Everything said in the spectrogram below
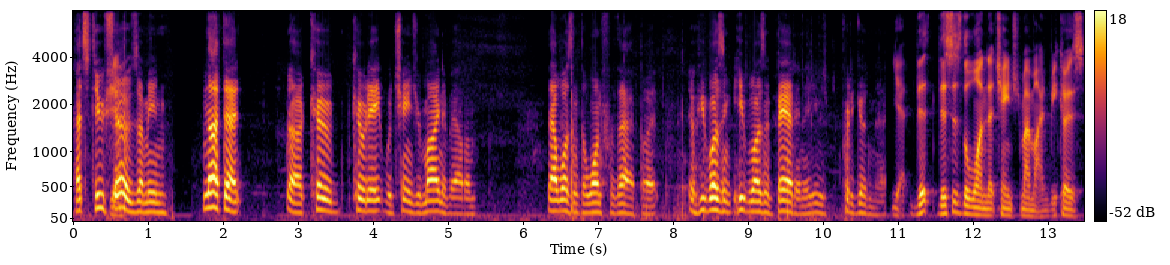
That's two shows. I mean, not that uh, Code Code Eight would change your mind about him. That wasn't the one for that, but he wasn't he wasn't bad in it. He was pretty good in that. Yeah, this this is the one that changed my mind because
